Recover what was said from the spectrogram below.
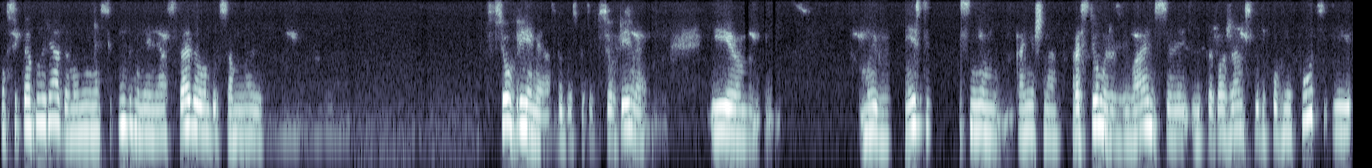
он всегда был рядом, он ни на секунду меня не оставил, он был со мной все время, Господи, все время. И мы вместе с ним, конечно, растем и развиваемся, и продолжаем свой духовный путь. И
